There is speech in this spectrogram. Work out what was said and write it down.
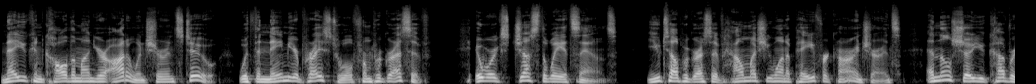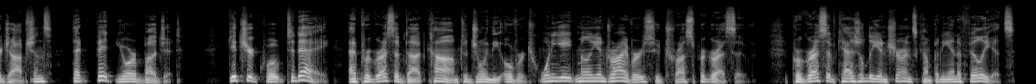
Now you can call them on your auto insurance too with the Name Your Price tool from Progressive. It works just the way it sounds. You tell Progressive how much you want to pay for car insurance, and they'll show you coverage options that fit your budget. Get your quote today at progressive.com to join the over 28 million drivers who trust Progressive. Progressive Casualty Insurance Company and Affiliates.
